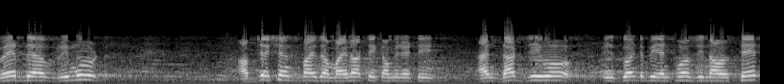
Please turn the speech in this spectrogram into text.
where they have removed objections by the minority community and that GO is going to be enforced in our state.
